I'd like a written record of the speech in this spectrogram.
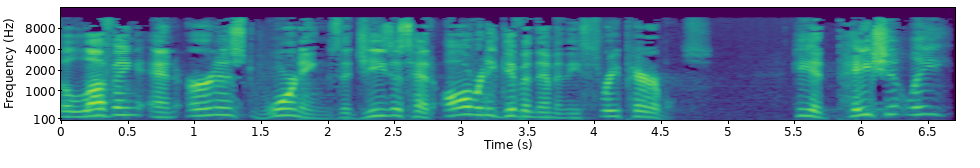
the loving and earnest warnings that Jesus had already given them in these three parables, he had patiently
